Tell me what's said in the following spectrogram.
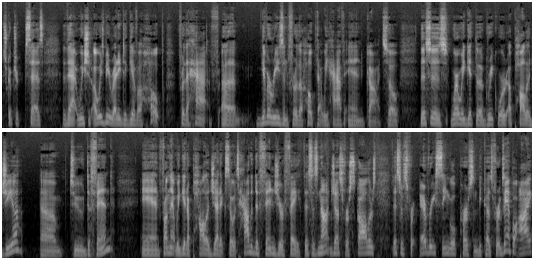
Scripture says that we should always be ready to give a hope for the have, uh, give a reason for the hope that we have in God. So this is where we get the Greek word apologia, um, to defend. And from that, we get apologetics. So it's how to defend your faith. This is not just for scholars, this is for every single person. Because, for example, I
